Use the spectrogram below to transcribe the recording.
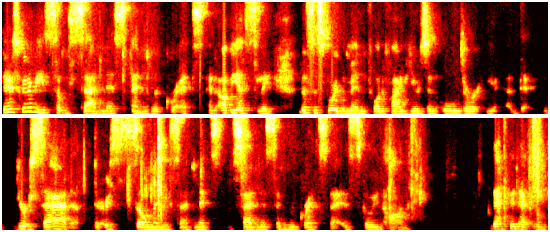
there's going to be some sadness and regrets. And obviously, this is for the men 45 years and older. You're sad. There is so many sadness, sadness and regrets that is going on. Definitely.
